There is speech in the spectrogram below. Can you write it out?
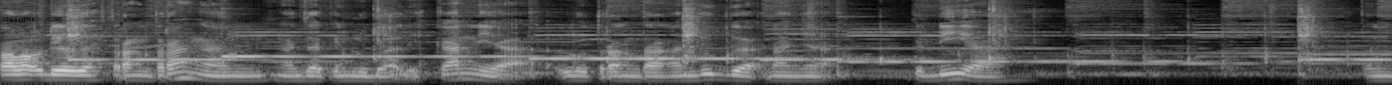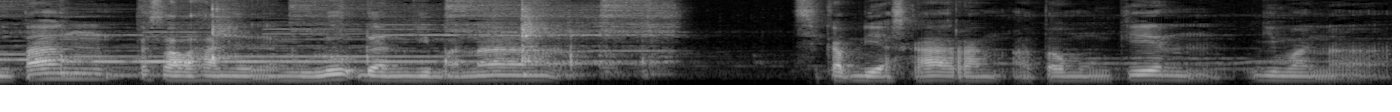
Kalau dia udah terang-terangan ngajakin lu balikan ya lu terang-terangan juga nanya ke dia tentang kesalahannya yang dulu dan gimana sikap dia sekarang atau mungkin gimana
